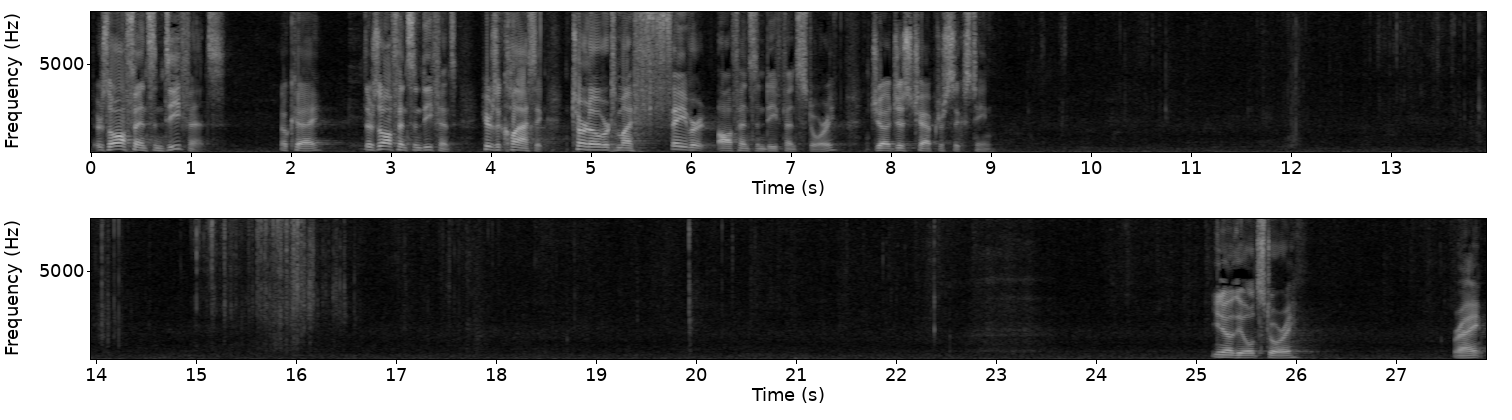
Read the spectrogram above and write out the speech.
there's offense and defense. Okay? There's offense and defense. Here's a classic. Turn over to my favorite offense and defense story Judges chapter 16. You know the old story right?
